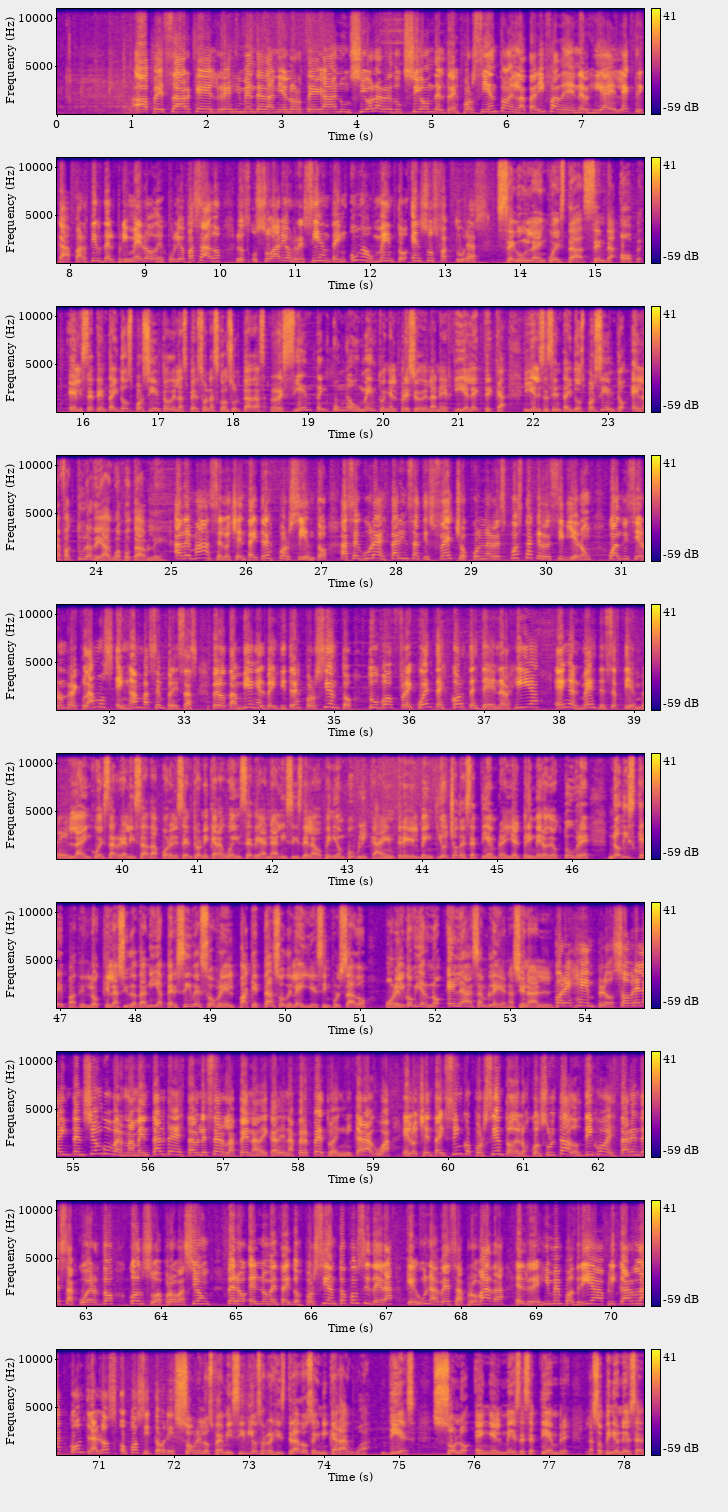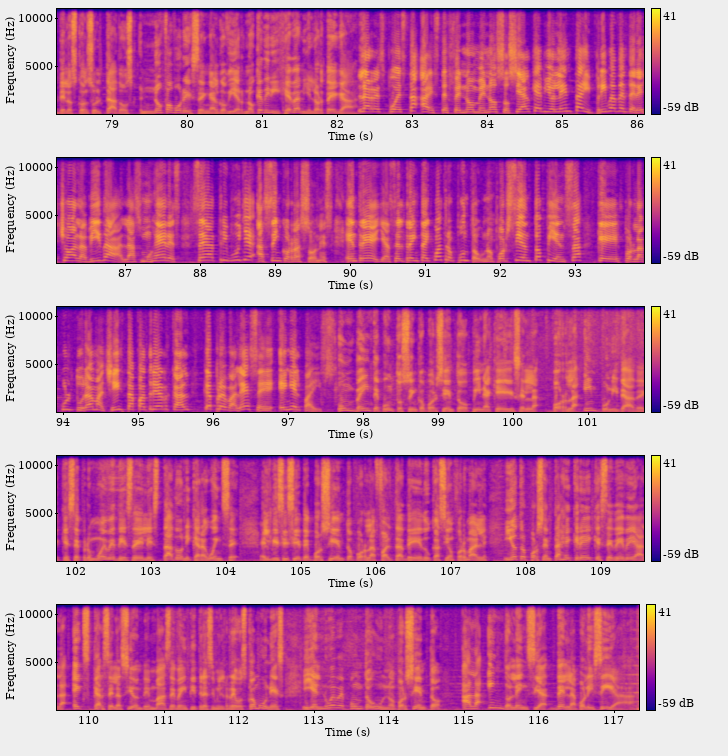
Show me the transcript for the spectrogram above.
A pesar que el régimen de Daniel Ortega anunció la reducción del 3% en la tarifa de energía eléctrica a partir del primero de julio pasado, los usuarios resienten un aumento en sus facturas. Según la encuesta SendaOp, el 72% de las personas consultadas resienten un aumento en el precio de la energía eléctrica y el 62% en la factura de agua potable. Además, el 83% asegura estar insatisfecho con la respuesta que recibieron cuando hicieron reclamos en ambas empresas, pero también el 23% tuvo frecuentes cortes de energía en el mes de septiembre. La encuesta realizada por el Centro Nicaragüense de Análisis de la Opinión Pública entre el 28 de septiembre y el 1 de octubre no discrepa de lo que la ciudadanía percibe sobre el paquetazo de leyes impulsado por el gobierno en la Asamblea Nacional. Por ejemplo, sobre la intención gubernamental de establecer la pena de cadena perpetua en Nicaragua, el 85% de los consultados dijo estar en desacuerdo con su aprobación, pero el 92% considera que una vez aprobada, el régimen podría aplicarla contra los opositores. Sobre los femicidios registrados en Nicaragua, 10, solo en el mes de septiembre. Las opiniones de los consultados no favorecen al gobierno que dirige Daniel Ortega. La respuesta a este fenómeno social que violenta y priva del derecho a la vida a las mujeres se atribuye a cinco razones. Entre ellas, el 34.1% piensa que es por la cultura machista patriarcal que prevalece en el país. Un 20.5% opina que es por la impunidad que se promueve desde el Estado nicaragüense, el 17% por la falta de educación formal y otro porcentaje cree que se debe a la excarcelación de más de 23 mil reos comunes y el 9.1% a la indolencia de la policía.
